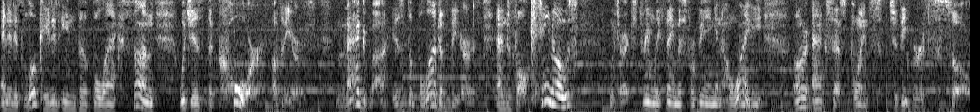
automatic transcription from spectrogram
And it is located in the black sun, which is the core of the earth. Magma is the blood of the earth, and volcanoes, which are extremely famous for being in Hawaii, are access points to the earth's soul.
